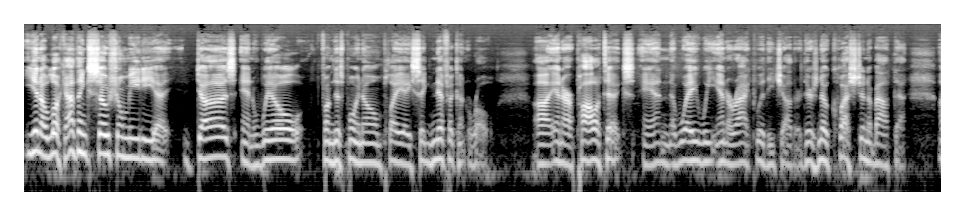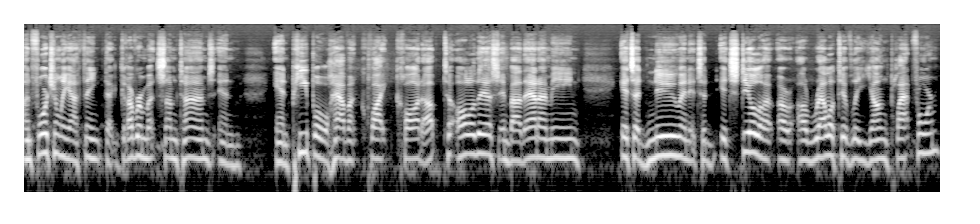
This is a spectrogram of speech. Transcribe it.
you know, look, I think social media does and will, from this point on, play a significant role uh, in our politics and the way we interact with each other. There's no question about that. Unfortunately, I think that government sometimes and and people haven't quite caught up to all of this. And by that I mean, it's a new and it's a it's still a, a, a relatively young platform,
